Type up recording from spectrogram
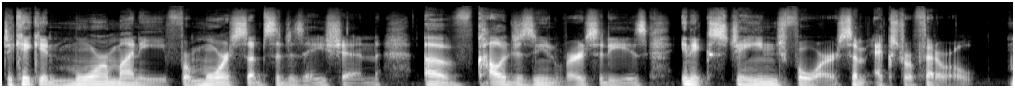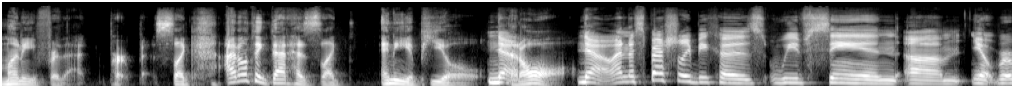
to kick in more money for more subsidization of colleges and universities in exchange for some extra federal money for that purpose. Like I don't think that has like any appeal no, at all. No, and especially because we've seen, um, you know, re-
